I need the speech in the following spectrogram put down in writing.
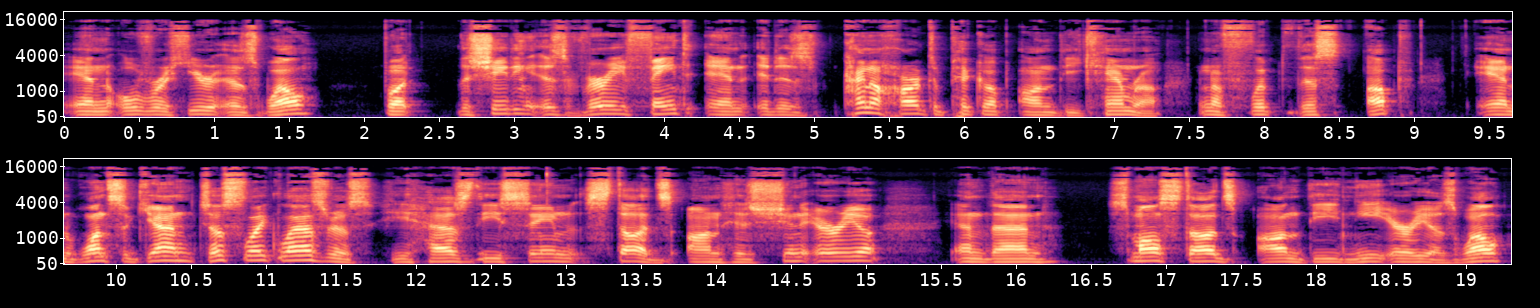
and over here as well. But the shading is very faint and it is kind of hard to pick up on the camera. I'm to flip this up and once again, just like Lazarus, he has these same studs on his shin area and then small studs on the knee area as well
